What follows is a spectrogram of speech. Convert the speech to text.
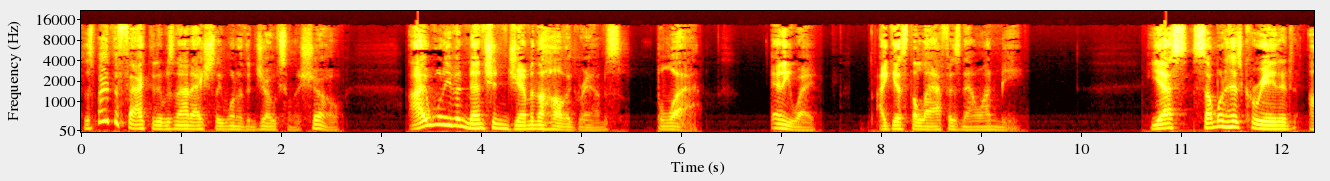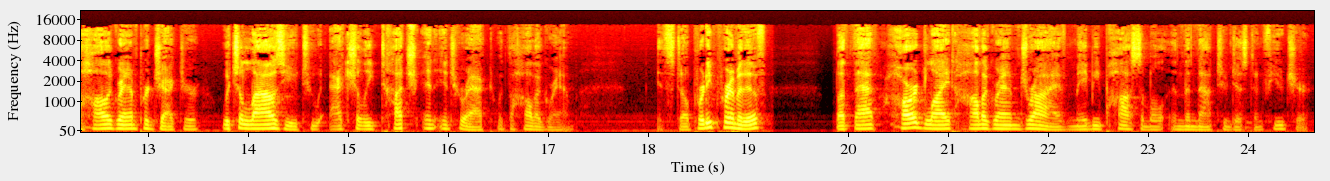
despite the fact that it was not actually one of the jokes on the show. I won't even mention Jem and the holograms. Blah. Anyway, I guess the laugh is now on me. Yes, someone has created a hologram projector which allows you to actually touch and interact with the hologram. It's still pretty primitive, but that hard light hologram drive may be possible in the not too distant future.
